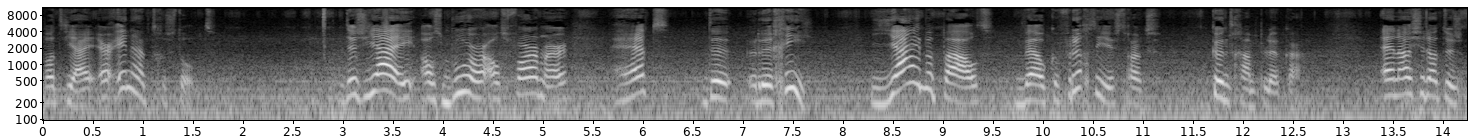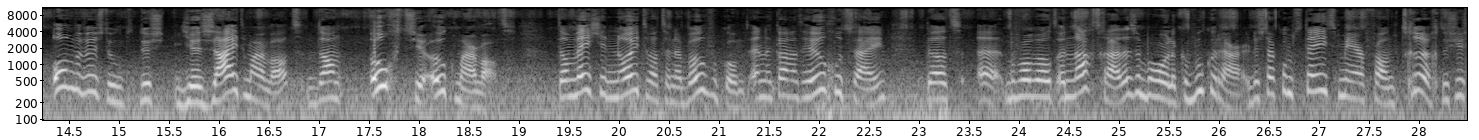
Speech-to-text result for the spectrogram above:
wat jij erin hebt gestopt. Dus jij als boer, als farmer, hebt de regie. Jij bepaalt welke vruchten je straks kunt gaan plukken. En als je dat dus onbewust doet, dus je zaait maar wat, dan oogst je ook maar wat. Dan weet je nooit wat er naar boven komt. En dan kan het heel goed zijn dat uh, bijvoorbeeld een nachtgraad is een behoorlijke woekeraar. Dus daar komt steeds meer van terug. Dus je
